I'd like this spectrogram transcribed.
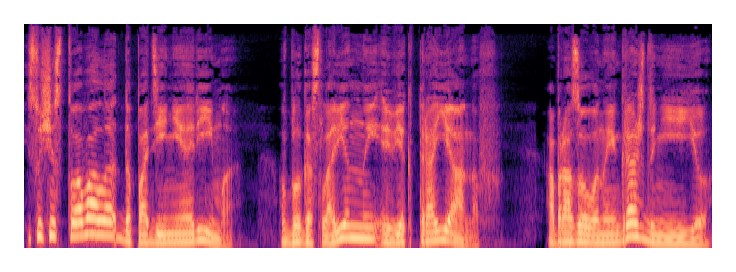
и существовала до падения Рима, в благословенный век Троянов. Образованные граждане ее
